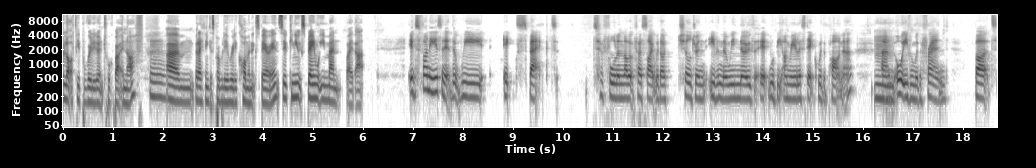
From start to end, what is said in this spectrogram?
a lot of people really don't talk about enough. Mm. Um, but I think it's probably a really common experience. So can you explain what you meant by that? It's funny, isn't it, that we expect to fall in love at first sight with our children, even though we know that it would be unrealistic with a partner um, mm. um, or even with a friend. But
